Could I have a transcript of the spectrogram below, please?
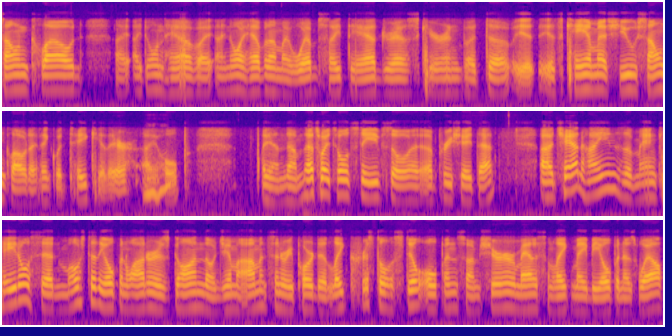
SoundCloud I, I don't have. I, I know I have it on my website, the address, Karen, but uh, it, it's KMSU SoundCloud. I think would take you there. Mm-hmm. I hope, and um, that's what I told Steve. So I appreciate that. Uh, Chad Hines of Mankato said most of the open water is gone, though Jim Amundsen reported that Lake Crystal is still open, so I'm sure Madison Lake may be open as well.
